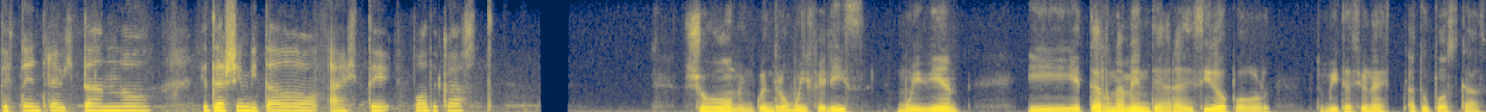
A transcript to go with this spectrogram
te esté entrevistando, que te haya invitado a este podcast? Yo me encuentro muy feliz, muy bien y eternamente agradecido por tu invitación a, tu podcast.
